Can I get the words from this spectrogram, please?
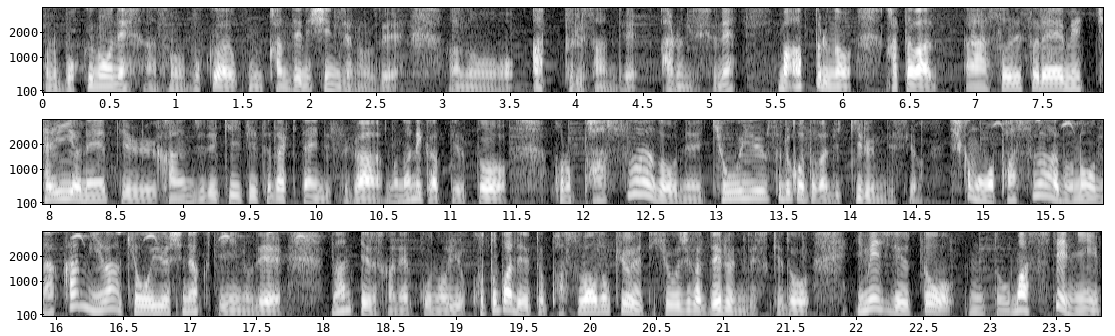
この僕のねあの僕はもう完全に信者なのであのアップルさんであるんですよね。まあ、アップルの方はあそれそれめっちゃいいよねっていう感じで聞いていただきたいんですが、まあ、何かっていうとこのパスワードをね共有することができるんですよ。しかもまパスワードの中身は共有しなくていいので何ていうんですかねこの言葉で言うとパスワード共有って表示が出るんですけどイメージで言うと,、うんとまあ、すでに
